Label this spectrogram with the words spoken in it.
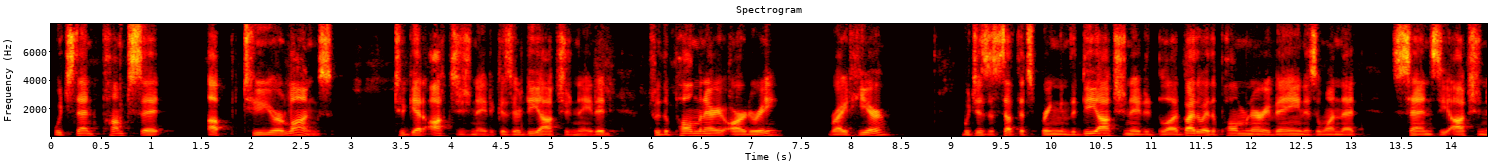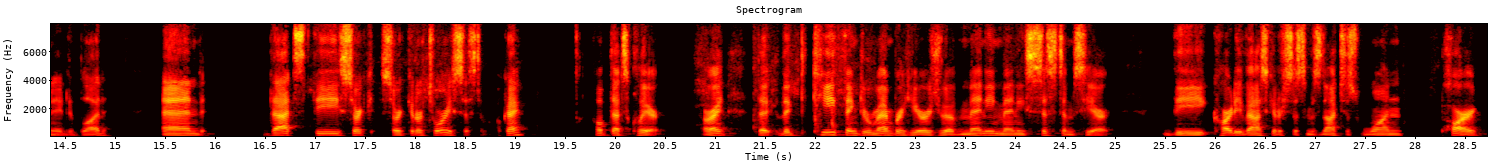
which then pumps it up to your lungs to get oxygenated because they're deoxygenated through the pulmonary artery right here, which is the stuff that's bringing the deoxygenated blood. By the way, the pulmonary vein is the one that sends the oxygenated blood. And that's the circ- circulatory system. Okay. Hope that's clear. All right. The, the key thing to remember here is you have many, many systems here. The cardiovascular system is not just one part,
